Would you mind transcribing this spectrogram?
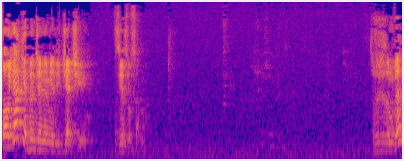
To jakie będziemy mieli dzieci z Jezusem? Słyszycie, co mówię?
